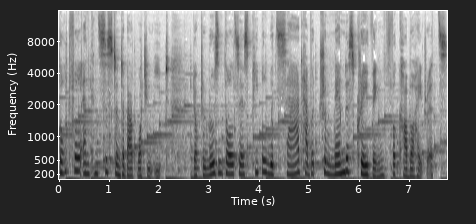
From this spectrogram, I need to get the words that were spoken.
thoughtful and consistent about what you eat. Dr. Rosenthal says people with SAD have a tremendous craving for carbohydrates.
